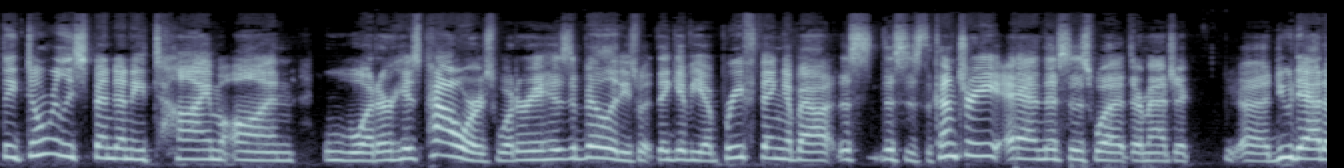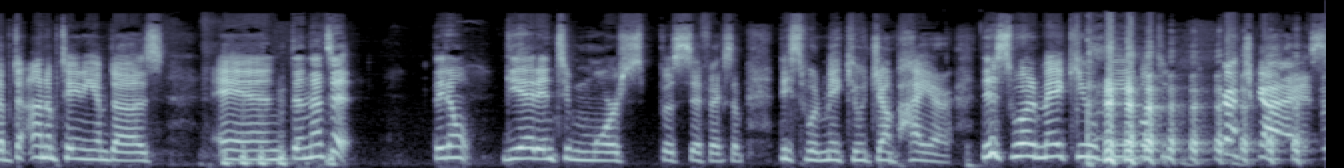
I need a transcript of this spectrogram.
they don't really spend any time on what are his powers, what are his abilities. What they give you a brief thing about this this is the country and this is what their magic uh, doodad up to unobtainium does, and then that's it. They don't get into more specifics of this will make you jump higher. This will make you be able to scratch guys.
